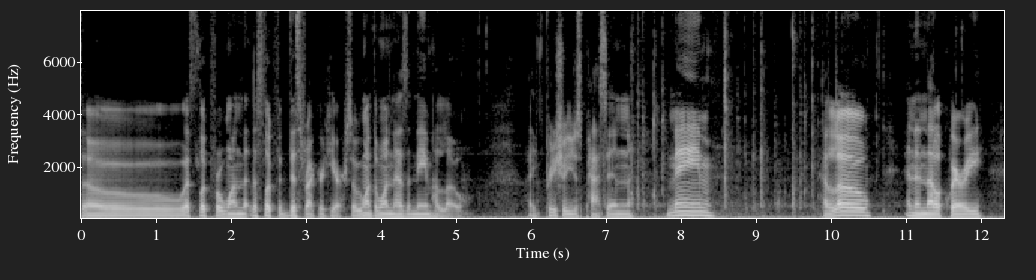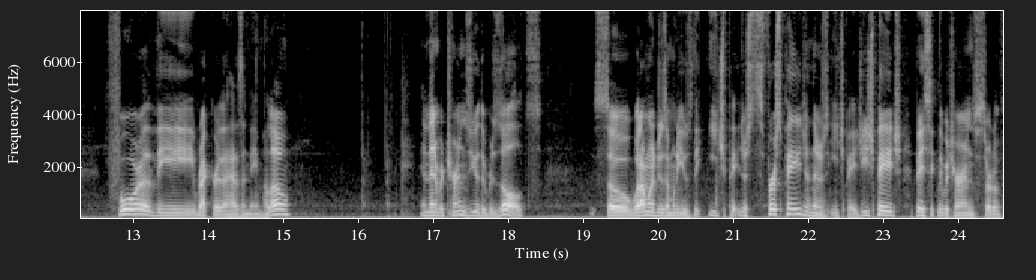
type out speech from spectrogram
So let's look for one that, let's look for this record here. So we want the one that has the name hello. I'm pretty sure you just pass in name, hello, and then that'll query for the record that has a name hello. And then it returns you the results. So what I'm going to do is I'm going to use the each page, just first page, and then there's each page. Each page basically returns sort of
